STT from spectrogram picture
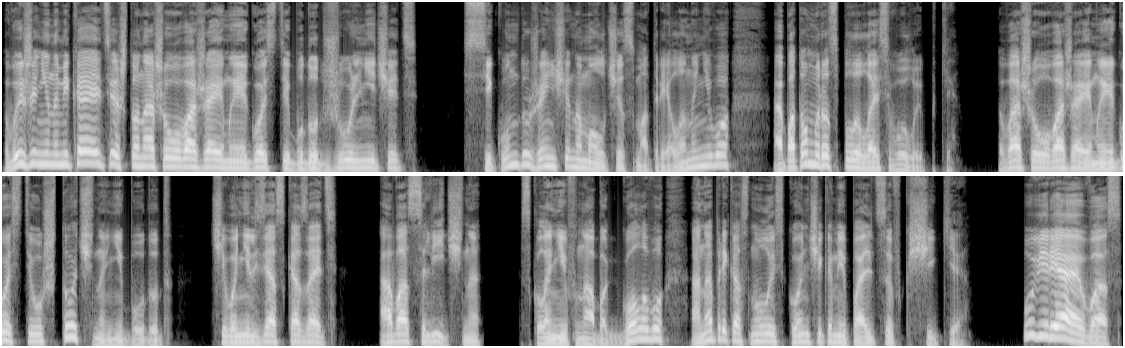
«Вы же не намекаете, что наши уважаемые гости будут жульничать?» Секунду женщина молча смотрела на него, а потом расплылась в улыбке. «Ваши уважаемые гости уж точно не будут. Чего нельзя сказать о вас лично, Склонив на бок голову, она прикоснулась кончиками пальцев к щеке. «Уверяю вас,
